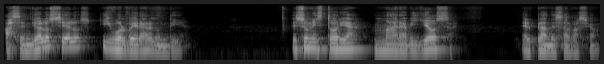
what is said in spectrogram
ascendió a los cielos y volverá algún día. Es una historia maravillosa, el plan de salvación.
